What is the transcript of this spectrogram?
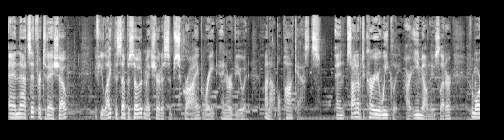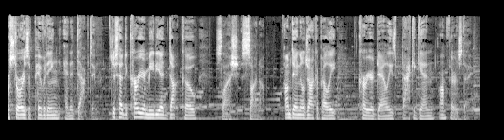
And that's it for today's show. If you like this episode, make sure to subscribe, rate, and review it on Apple Podcasts. And sign up to Courier Weekly, our email newsletter, for more stories of pivoting and adapting. Just head to couriermedia.co slash sign up. I'm Daniel Giacopelli, the Courier Daily's back again on Thursday.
